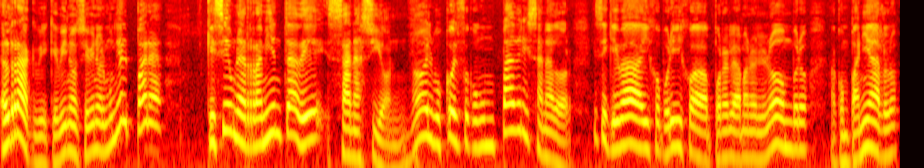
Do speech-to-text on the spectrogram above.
el rugby, que vino, se vino al Mundial, para que sea una herramienta de sanación. ¿no? Él buscó, él fue como un padre sanador, ese que va hijo por hijo a ponerle la mano en el hombro, acompañarlo.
